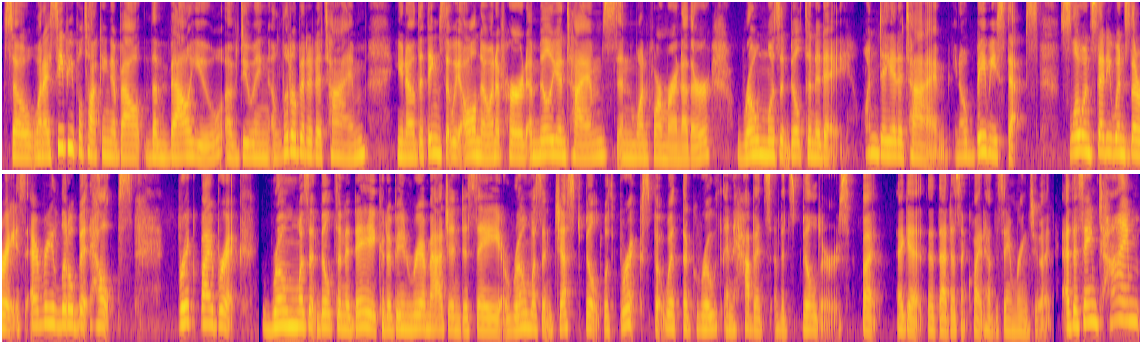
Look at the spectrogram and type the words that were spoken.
So when I see people talking about the value of doing a little bit at a time, you know, the things that we all know and have heard a million times in one form or another, Rome wasn't built in a day. One day at a time, you know, baby steps. Slow and steady wins the race. Every little bit helps brick by brick. Rome wasn't built in a day could have been reimagined to say Rome wasn't just built with bricks, but with the growth and habits of its builders. But I get that that doesn't quite have the same ring to it. At the same time,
